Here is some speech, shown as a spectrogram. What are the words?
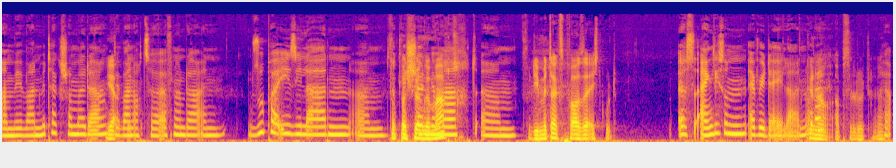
Ähm, wir waren mittags schon mal da. Ja. Wir waren auch zur Eröffnung da. Ein super easy Laden. Ähm, Super schön schön gemacht. gemacht. Ähm, Für die Mittagspause echt gut. ist eigentlich so ein Everyday-Laden, Genau, oder? absolut. Ja. Ja.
